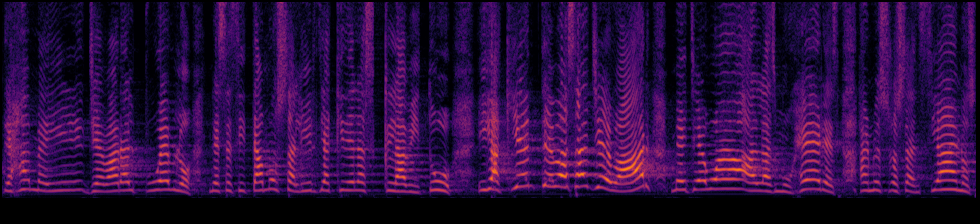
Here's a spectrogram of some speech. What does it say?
déjame ir, llevar al pueblo, necesitamos salir de aquí de la esclavitud. ¿Y a quién te vas a llevar? Me llevo a, las mujeres, a nuestros ancianos,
